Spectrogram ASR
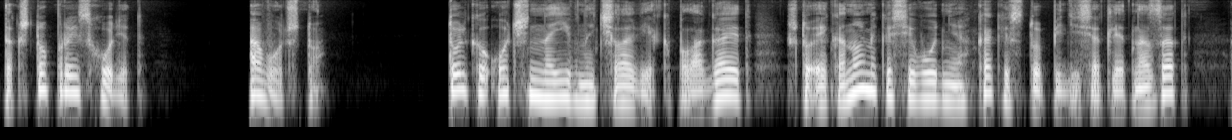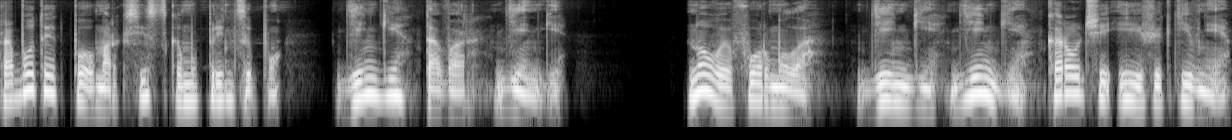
Так что происходит? А вот что. Только очень наивный человек полагает, что экономика сегодня, как и 150 лет назад, работает по марксистскому принципу «деньги, товар, деньги». Новая формула «деньги, деньги» короче и эффективнее.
